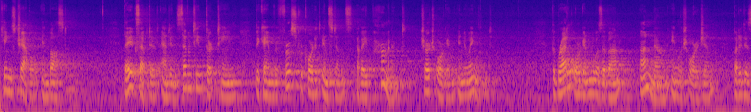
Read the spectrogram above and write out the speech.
King's Chapel in Boston. They accepted and in 1713 became the first recorded instance of a permanent church organ in New England. The Brattle organ was of an unknown English origin, but it is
